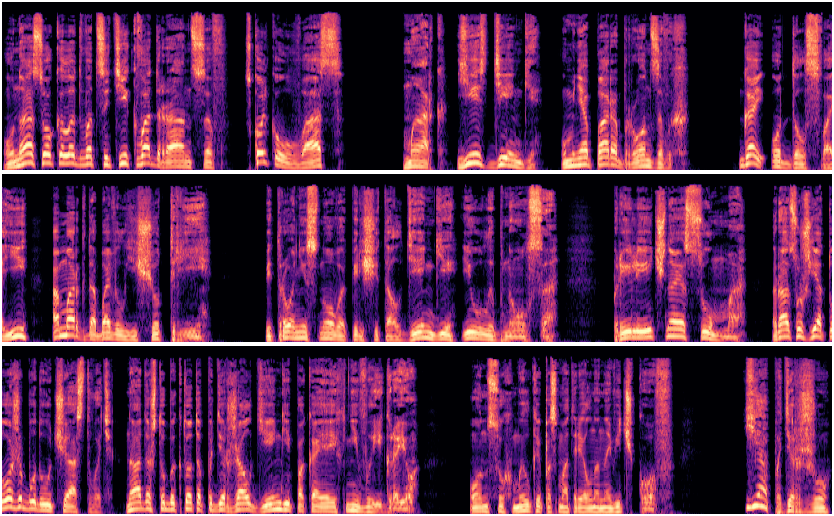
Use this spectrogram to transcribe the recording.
«У нас около двадцати квадранцев. Сколько у вас?» «Марк, есть деньги. У меня пара бронзовых». Гай отдал свои, а Марк добавил еще три. Петроний снова пересчитал деньги и улыбнулся. «Приличная сумма. Раз уж я тоже буду участвовать, надо, чтобы кто-то подержал деньги, пока я их не выиграю». Он с ухмылкой посмотрел на новичков. «Я подержу»,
